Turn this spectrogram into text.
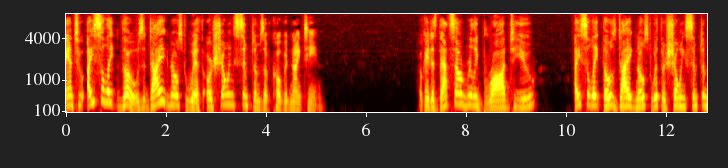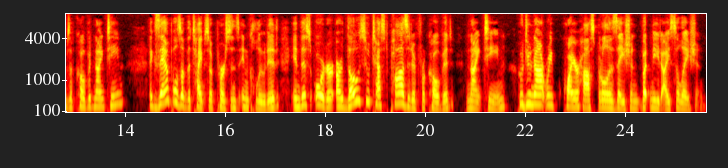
and to isolate those diagnosed with or showing symptoms of COVID 19. Okay, does that sound really broad to you? Isolate those diagnosed with or showing symptoms of COVID 19? Examples of the types of persons included in this order are those who test positive for COVID 19 who do not require hospitalization but need isolation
